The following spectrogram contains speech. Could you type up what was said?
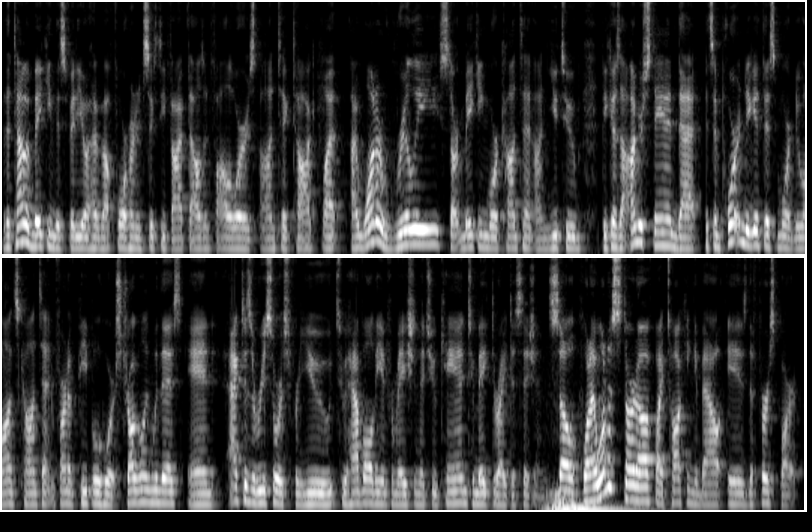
At the time of making this video, I have about 465,000 followers on TikTok, but I want to really start making more content on YouTube because I understand that it's important to get this more nuanced content in front of people who are struggling with this and act as a resource for you to have all the information that you can to make the right decision. So, what I want to start off by talking about is the first part.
